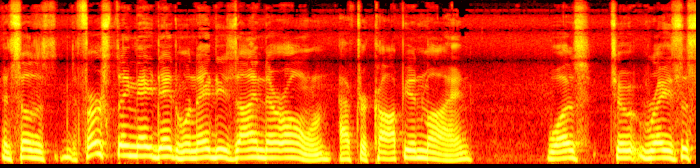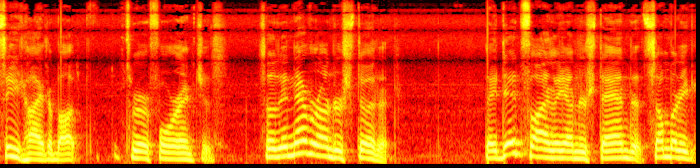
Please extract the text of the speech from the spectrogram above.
And so the first thing they did when they designed their own, after copying mine, was to raise the seat height about three or four inches. So they never understood it. They did finally understand that somebody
